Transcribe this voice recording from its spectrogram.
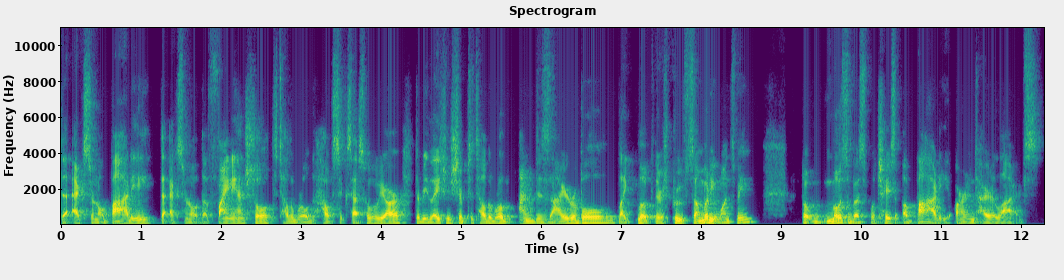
the external body the external the financial to tell the world how successful we are the relationship to tell the world i'm desirable like look there's proof. Somebody wants me. But most of us will chase a body our entire lives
